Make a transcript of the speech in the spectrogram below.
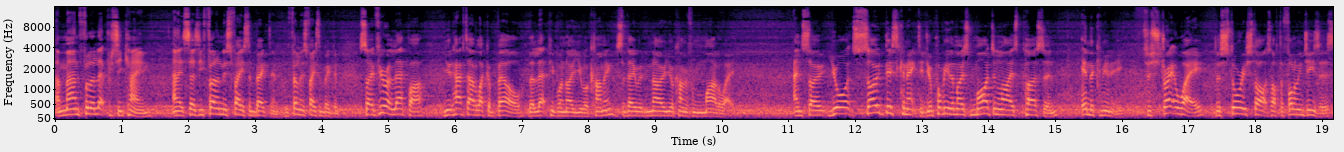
a man full of leprosy came, and it says he fell on his face and begged him. He fell on his face and begged him. So if you're a leper, you'd have to have like a bell that let people know you were coming, so they would know you're coming from a mile away. And so you're so disconnected. You're probably the most marginalized person in the community. So straight away, the story starts after following Jesus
